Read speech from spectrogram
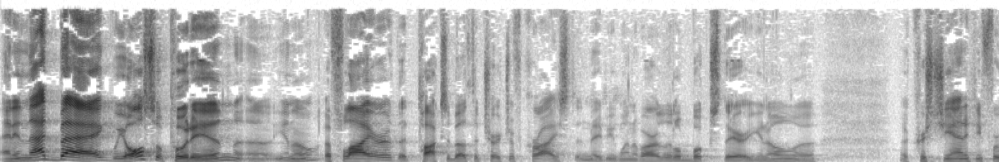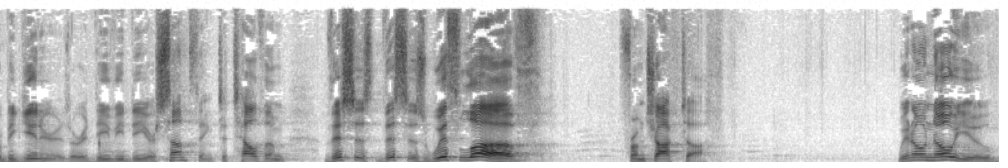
And in that bag, we also put in uh, you know, a flyer that talks about the Church of Christ and maybe one of our little books there, you know, uh, Christianity for Beginners or a DVD or something to tell them this is, this is with love from Choctaw. We don't know you,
